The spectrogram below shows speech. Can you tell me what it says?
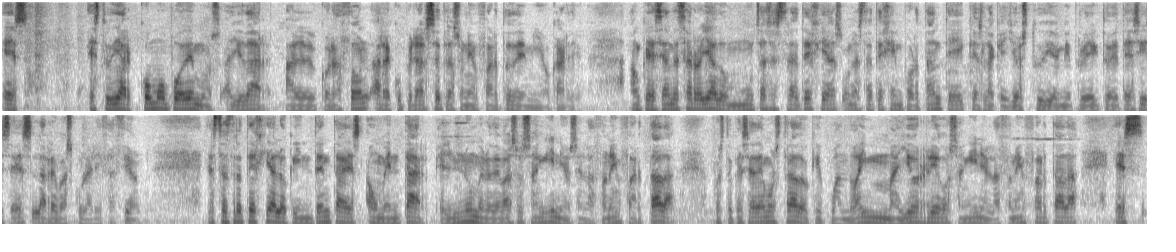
es estudiar cómo podemos ayudar al corazón a recuperarse tras un infarto de miocardio. Aunque se han desarrollado muchas estrategias, una estrategia importante, que es la que yo estudio en mi proyecto de tesis, es la revascularización. Esta estrategia lo que intenta es aumentar el número de vasos sanguíneos en la zona infartada, puesto que se ha demostrado que cuando hay mayor riego sanguíneo en la zona infartada es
